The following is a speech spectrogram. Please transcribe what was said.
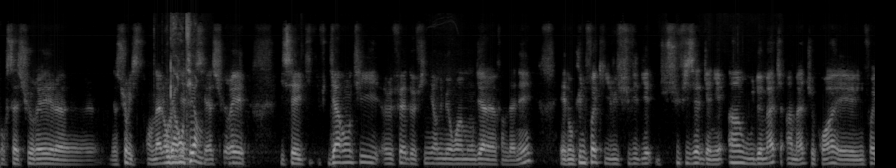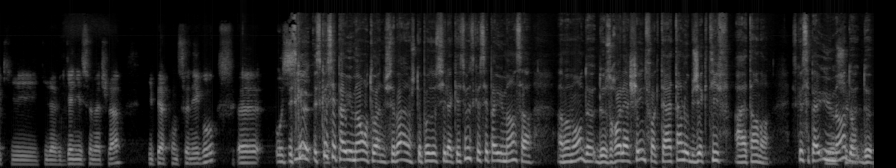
pour s'assurer, bien sûr, en allant à Vienne, il s'est assuré, il s'est garantit le fait de finir numéro un mondial à la fin de l'année. Et donc, une fois qu'il lui suffisait de gagner un ou deux matchs, un match, je crois, et une fois qu'il avait gagné ce match-là, il perd contre Sonego. Euh, est-ce que est-ce que c'est pas humain, Antoine? Je sais pas. Je te pose aussi la question. Est-ce que c'est pas humain, ça, à un moment, de, se relâcher une fois que tu as atteint l'objectif à atteindre? Est-ce que c'est pas humain de,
